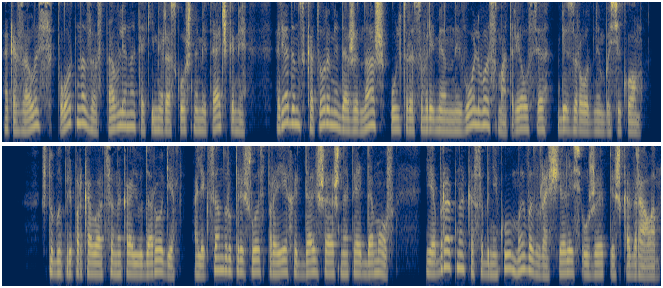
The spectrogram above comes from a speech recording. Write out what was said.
оказалось плотно заставлено такими роскошными тачками – рядом с которыми даже наш ультрасовременный Вольво смотрелся безродным босиком. Чтобы припарковаться на краю дороги, Александру пришлось проехать дальше аж на пять домов, и обратно к особняку мы возвращались уже пешкадралом.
